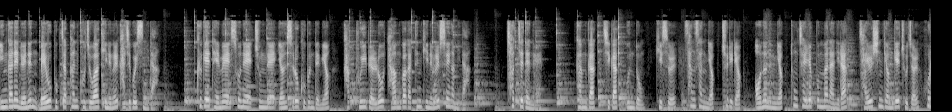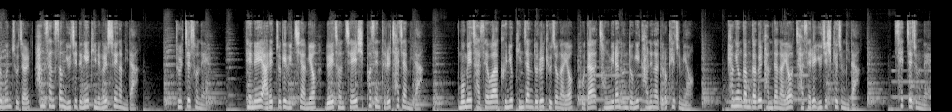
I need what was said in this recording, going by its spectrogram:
인간의 뇌는 매우 복잡한 구조와 기능을 가지고 있습니다. 크게 대뇌, 소뇌, 중뇌, 연수로 구분되며 각 부위별로 다음과 같은 기능을 수행합니다. 첫째 대뇌. 감각, 지각, 운동, 기술, 상상력, 추리력, 언어 능력, 통찰력뿐만 아니라 자율신경계 조절, 호르몬 조절, 항상성 유지 등의 기능을 수행합니다. 둘째 소뇌. 대뇌의 아래쪽에 위치하며 뇌 전체의 10%를 차지합니다. 몸의 자세와 근육 긴장도를 교정하여 보다 정밀한 운동이 가능하도록 해주며 평형 감각을 담당하여 자세를 유지시켜줍니다. 셋째 중뇌.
